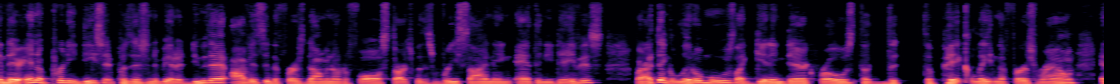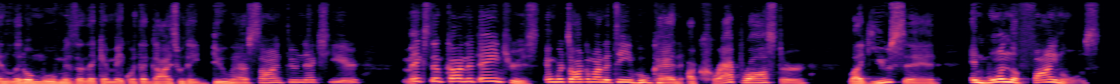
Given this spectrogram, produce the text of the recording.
and they're in a pretty decent position to be able to do that. Obviously, the first domino to fall starts with re-signing Anthony Davis, but I think little moves like getting Derrick Rose, the the the pick late in the first round, and little movements that they can make with the guys who they do have signed through next year makes them kind of dangerous. And we're talking about a team who had a crap roster, like you said, and won the finals.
